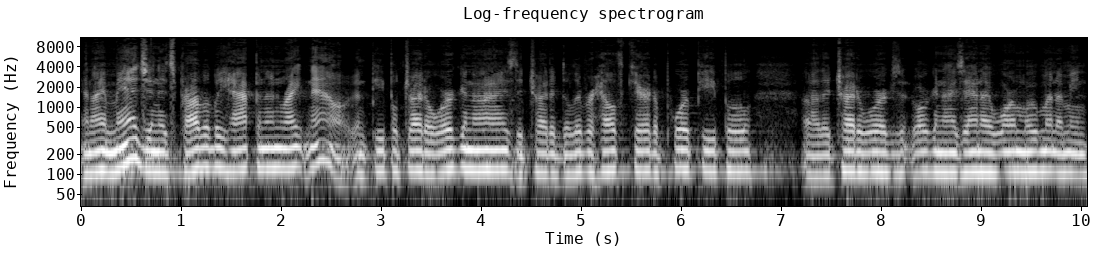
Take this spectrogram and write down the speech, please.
And I imagine it's probably happening right now. And people try to organize, they try to deliver health care to poor people, uh, they try to organize anti-war movement. I mean,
